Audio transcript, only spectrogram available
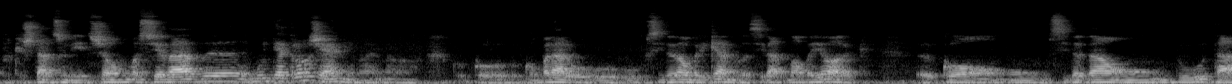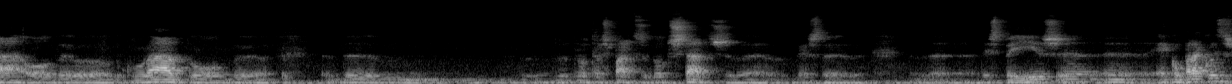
Porque os Estados Unidos são uma sociedade muito heterogénea, não é? comparar o, o, cidadão americano da cidade de Nova York eh, com um cidadão do Utah ou de, do Colorado ou de, de, de, outras partes, de outros estados eh, deste, deste país, eh, é comparar coisas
